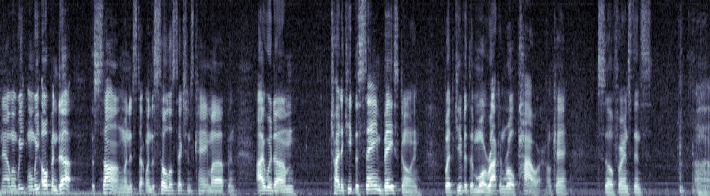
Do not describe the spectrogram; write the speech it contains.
Now, when we, when we opened up the song, when, it start, when the solo sections came up, and I would um, try to keep the same bass going, but give it the more rock and roll power, okay? So, for instance, uh,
